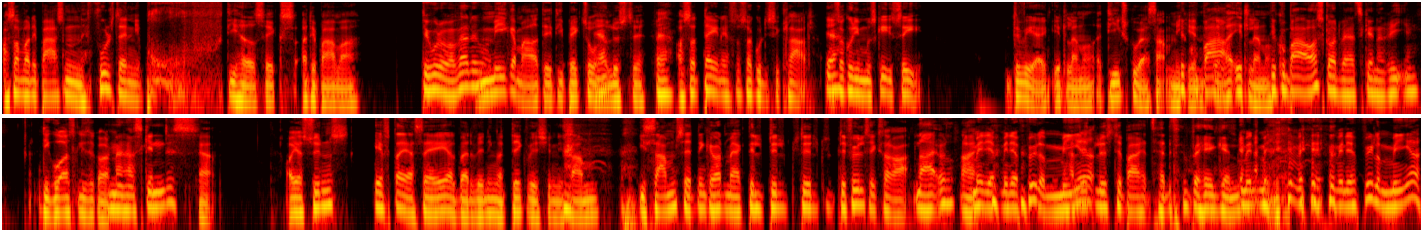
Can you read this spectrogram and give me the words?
og så var det bare sådan fuldstændig, pff, de havde sex, og det bare var Det kunne da være, det var. mega meget det, de begge to ja. havde lyst til. Ja. Og så dagen efter, så kunne de se klart. Ja. Og så kunne de måske se, det ved jeg ikke, et eller andet, at de ikke skulle være sammen Det igen. bare- eller et eller andet. Det kunne bare også godt være et skænderi, ikke? Det kunne også lige så godt. Man har skændtes. Ja. Og jeg synes, efter jeg sagde Albert Winding og Dick Vision i samme, i samme sætning, kan jeg godt mærke, det, det, det, det føles ikke så rart. Nej, vel? Nej, Men jeg, men jeg føler jeg har mere... lidt lyst til bare at tage det tilbage igen. men, men, men, men jeg føler mere,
